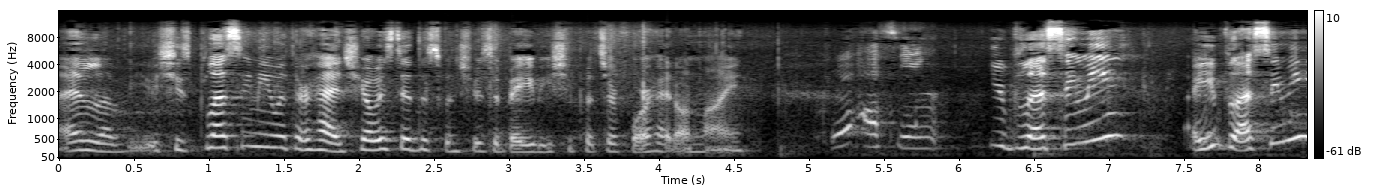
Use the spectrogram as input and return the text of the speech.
I love you. She's blessing me with her head. She always did this when she was a baby. She puts her forehead on mine. I think. You're blessing me? Are you blessing me?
